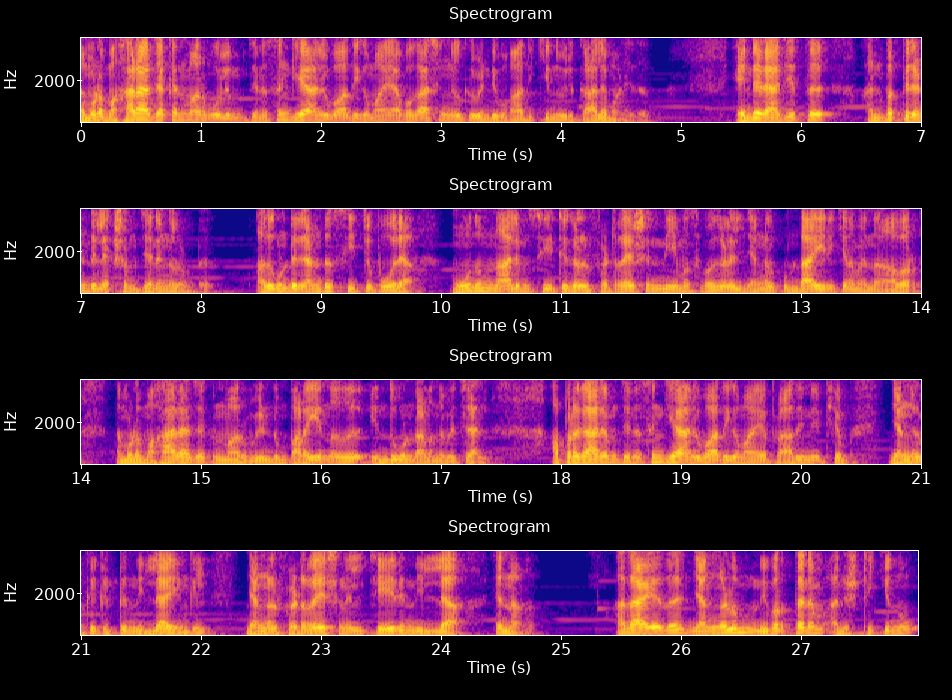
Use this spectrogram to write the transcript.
നമ്മുടെ മഹാരാജാക്കന്മാർ പോലും ജനസംഖ്യാനുപാതികമായ അവകാശങ്ങൾക്ക് വേണ്ടി വാദിക്കുന്ന ഒരു കാലമാണിത്. എന്റെ രാജ്യത്ത് അൻപത്തിരണ്ട് ലക്ഷം ജനങ്ങളുണ്ട്. അതുകൊണ്ട് രണ്ട് സീറ്റ് പോരാ. മൂന്നും നാലും സീറ്റുകൾ ഫെഡറേഷൻ നിയമസഭകളിൽ ഞങ്ങൾക്കുണ്ടായിരിക്കണമെന്ന് അവർ നമ്മുടെ മഹാരാജാക്കന്മാർ വീണ്ടും പറയുന്നത് എന്തുകൊണ്ടാണെന്ന് വെച്ചാൽ അപ്രകാരം ജനസംഖ്യാനുപാതികമായ പ്രാതിനിധ്യം ഞങ്ങൾക്ക് കിട്ടുന്നില്ല എങ്കിൽ ഞങ്ങൾ ഫെഡറേഷനിൽ ചേരുന്നില്ല എന്നാണ്. അതായത് ഞങ്ങളും നിവർത്തനം അനുഷ്ഠിക്കുന്നു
